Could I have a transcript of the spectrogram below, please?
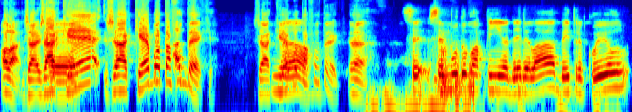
Olha lá, já, já, É. quer, já quer botar Futec. Já quer Não. botar Futec. É. Você muda o mapinha dele lá, bem tranquilo,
